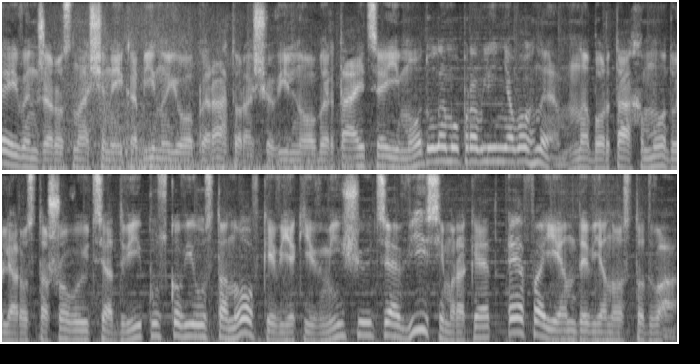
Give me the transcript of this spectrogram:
Ейвенджер оснащений кабіною оператора, що вільно обертається, і модулем управління вогнем. На бортах модуля розташовуються дві пускові установки, в які вміщуються вісім ракет FIM-92.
